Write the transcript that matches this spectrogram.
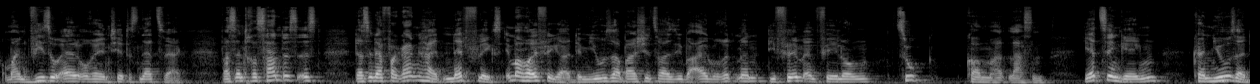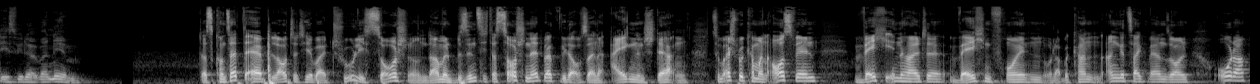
um ein visuell orientiertes Netzwerk. Was interessant ist, ist, dass in der Vergangenheit Netflix immer häufiger dem User beispielsweise über Algorithmen die Filmempfehlungen zukommen hat lassen. Jetzt hingegen können User dies wieder übernehmen. Das Konzept der App lautet hierbei Truly Social und damit besinnt sich das Social Network wieder auf seine eigenen Stärken. Zum Beispiel kann man auswählen, welche Inhalte welchen Freunden oder Bekannten angezeigt werden sollen oder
